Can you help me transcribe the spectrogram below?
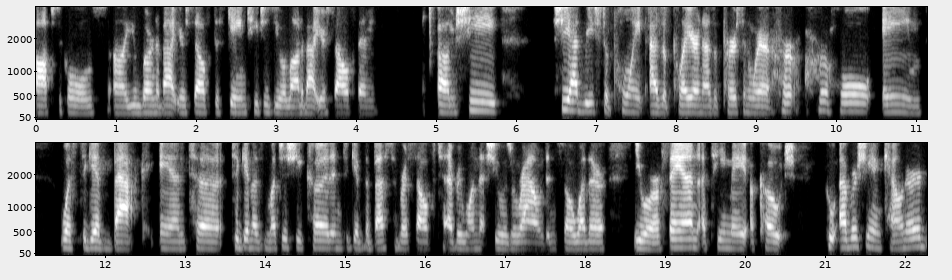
obstacles uh, you learn about yourself this game teaches you a lot about yourself and um, she she had reached a point as a player and as a person where her her whole aim was to give back and to to give as much as she could and to give the best of herself to everyone that she was around. And so whether you were a fan a teammate a coach whoever she encountered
